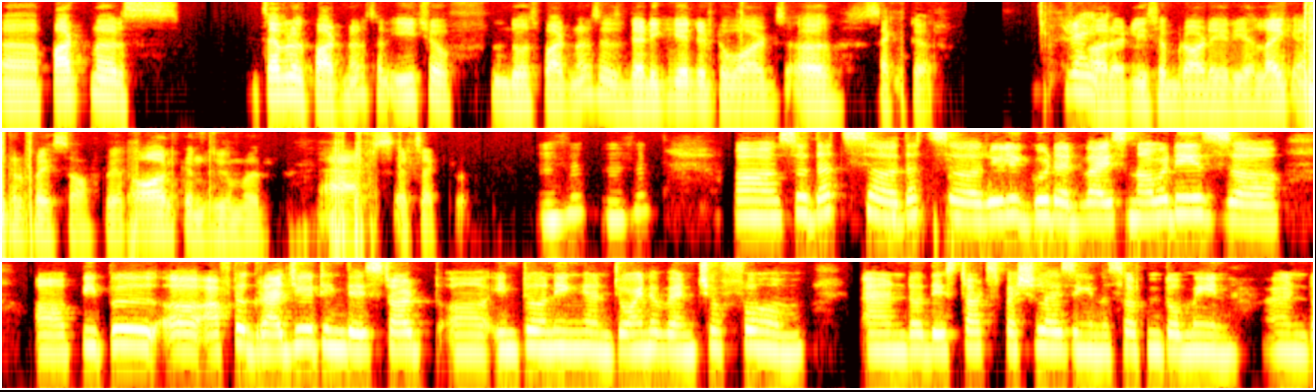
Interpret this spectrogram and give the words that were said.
uh, partners several partners and each of those partners is dedicated towards a sector right or at least a broad area like enterprise software or consumer apps etc mm-hmm, mm-hmm. Uh, so that's uh, that's uh, really good advice. Nowadays uh, uh, people after graduating they start interning and join a venture firm and they start specializing in a certain domain. And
